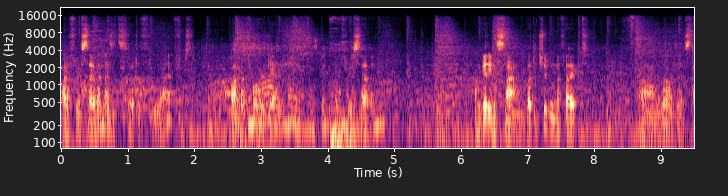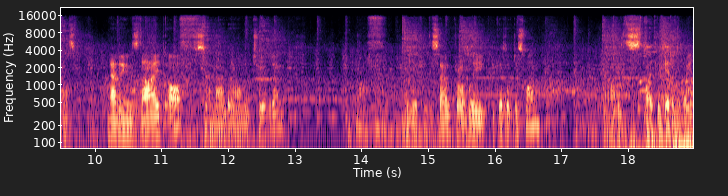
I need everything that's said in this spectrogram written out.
537 as it's sort of left. An 554 again. player has been eliminated. 537. I'm getting slammed, but it shouldn't affect uh, the military stats. Now the units died off, so now there are only two of them. Off. The 57 probably because of this one. And it's slightly getting you.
